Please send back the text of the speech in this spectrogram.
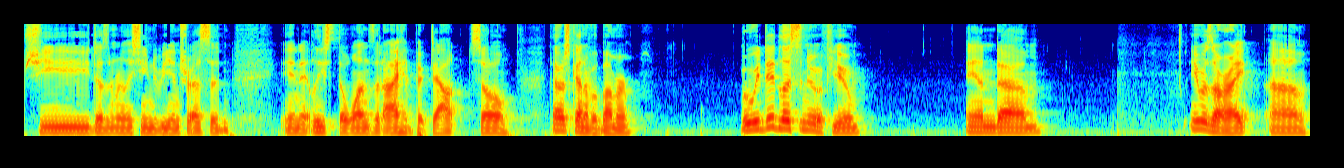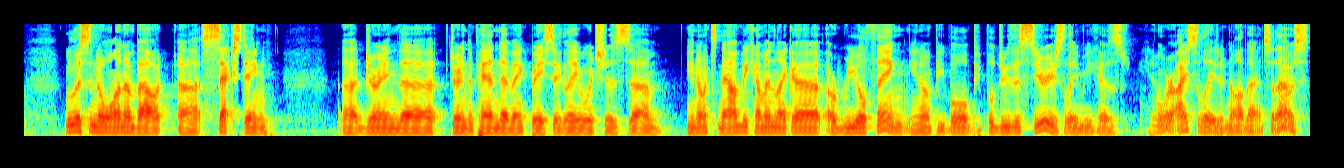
she doesn't really seem to be interested in at least the ones that I had picked out. So that was kind of a bummer. But we did listen to a few, and um, it was all right. Uh, we listened to one about uh, sexting uh, during the during the pandemic, basically, which is um, you know it's now becoming like a, a real thing. You know, people people do this seriously because you know we're isolated and all that. So that was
